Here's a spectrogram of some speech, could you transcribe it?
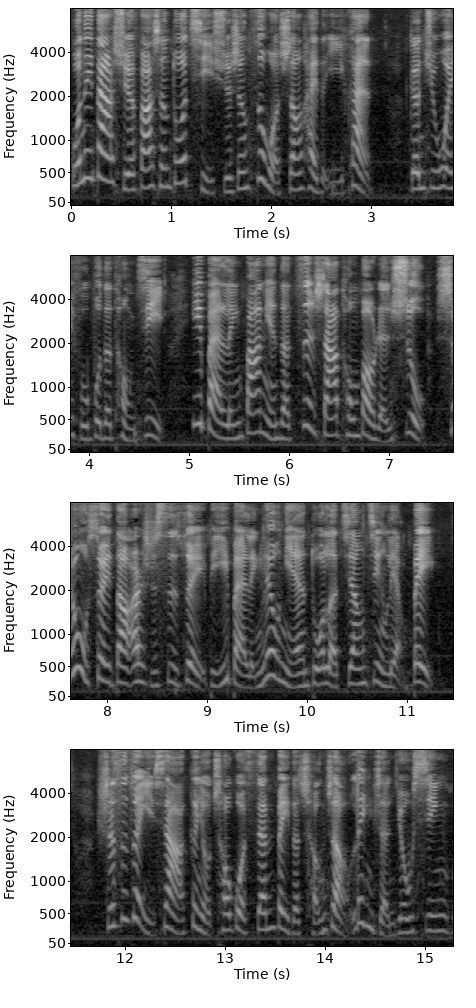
国内大学发生多起学生自我伤害的遗憾。根据卫福部的统计，一百零八年的自杀通报人数，十五岁到二十四岁比一百零六年多了将近两倍，十四岁以下更有超过三倍的成长，令人忧心。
